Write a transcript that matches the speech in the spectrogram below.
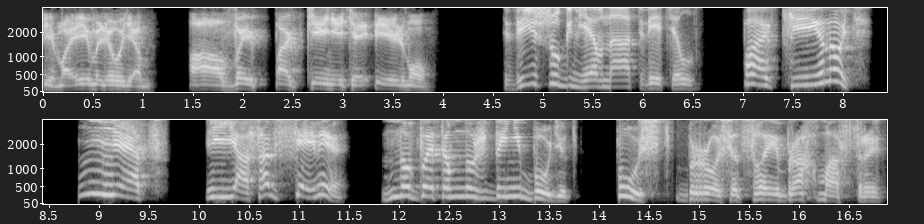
и моим людям. А вы покинете Ильму. Вишу гневно ответил. Покинуть? Нет, я со всеми. Но в этом нужды не будет. Пусть бросят свои брахмастры.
